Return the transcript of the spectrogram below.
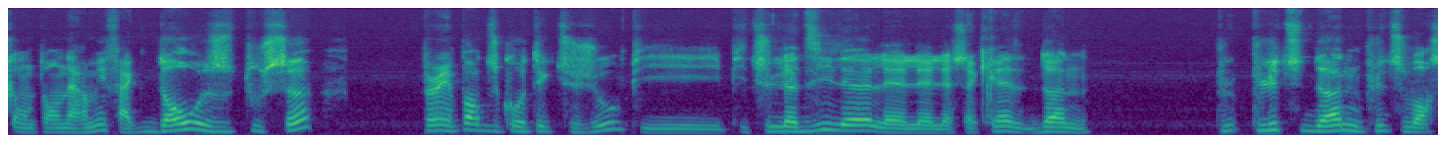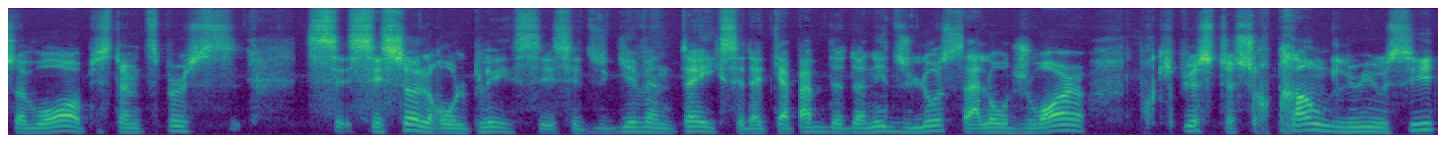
contre ton armée. Fait que dose tout ça, peu importe du côté que tu joues, puis, puis tu l'as dit, là, le, le, secret donne. Plus, tu donnes, plus tu vas recevoir, puis c'est un petit peu. C'est ça le roleplay, c'est du give and take, c'est d'être capable de donner du lousse à l'autre joueur pour qu'il puisse te surprendre lui aussi,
